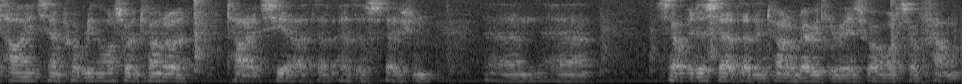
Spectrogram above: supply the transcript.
tides and probably also internal tides here at the, at the station. So it is said that internal gravity waves were also found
